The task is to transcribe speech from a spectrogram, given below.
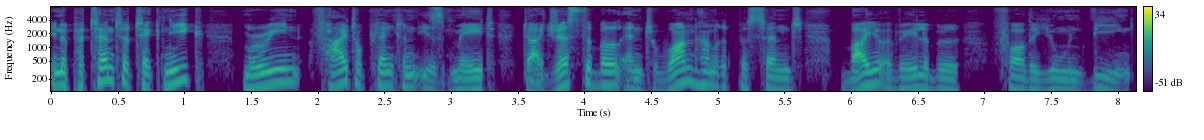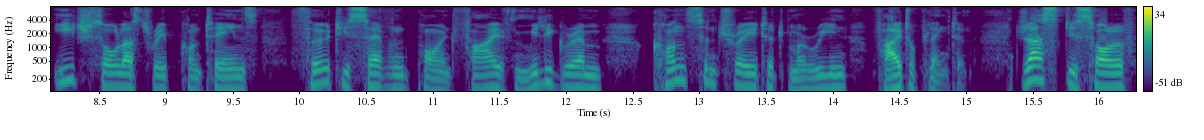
In a patented technique, marine phytoplankton is made digestible and 100% bioavailable for the human being. Each solar strip contains 37.5 milligram concentrated marine phytoplankton. Just dissolve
